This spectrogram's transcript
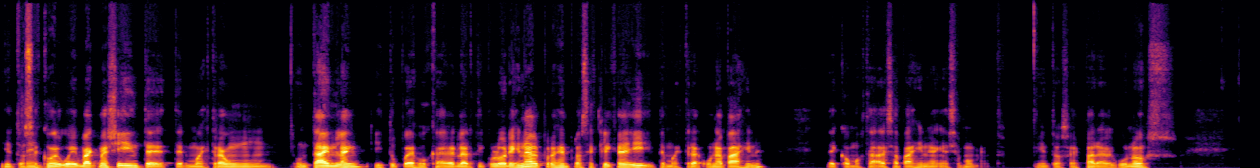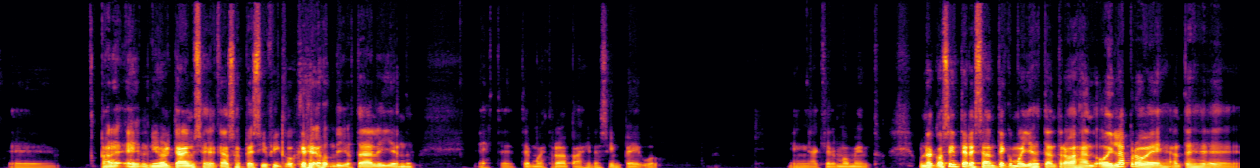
Y entonces con el Wayback Machine te, te muestra un, un, timeline y tú puedes buscar el artículo original, por ejemplo, haces clic ahí y te muestra una página de cómo estaba esa página en ese momento. Y entonces para algunos eh, para el New York Times es el caso específico, creo, donde yo estaba leyendo. Este, te muestra la página sin paywall en aquel momento. Una cosa interesante, como ellos están trabajando, hoy la probé antes de,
